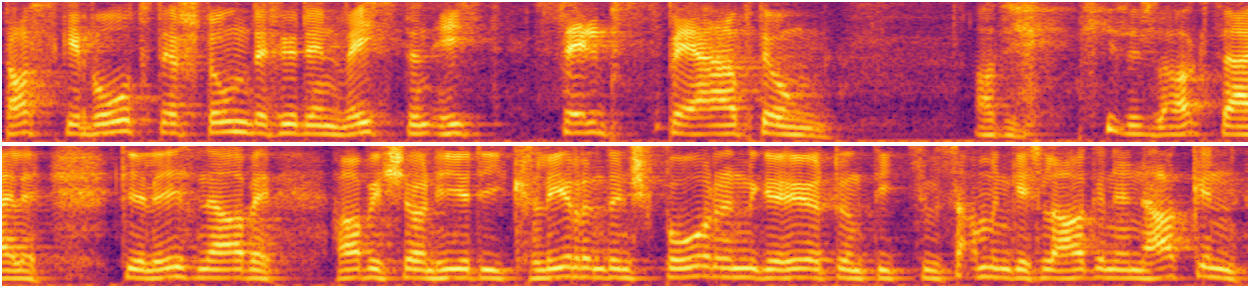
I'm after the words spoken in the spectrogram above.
Das Gebot der Stunde für den Westen ist Selbstbehauptung als ich diese Schlagzeile gelesen habe, habe ich schon hier die klirrenden Sporen gehört und die zusammengeschlagenen Hacken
